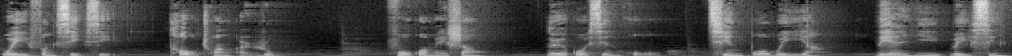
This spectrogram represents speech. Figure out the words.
微风细细，透窗而入，拂过眉梢，掠过心湖，清波微漾，涟漪微兴。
